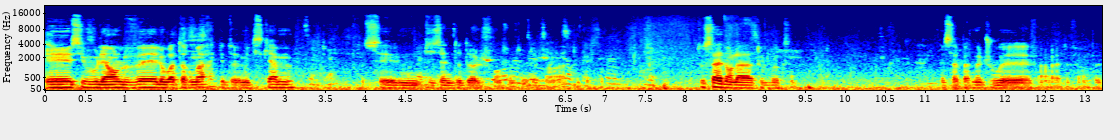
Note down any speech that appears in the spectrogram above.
Et si vous voulez enlever le watermark de Mixcam, c'est une dizaine de dollars, je pense. Tout ça est dans la toolbox. hein. Et ça permet de jouer, enfin voilà, de faire un peu de.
